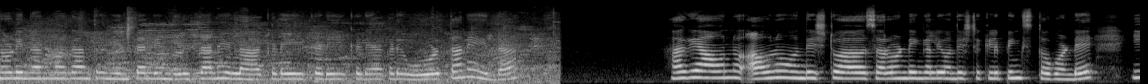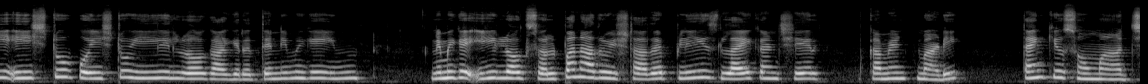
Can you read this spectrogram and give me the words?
ನೋಡಿ ನನ್ನ ಮಗ ಅಂತೂ ನಿಂತಲ್ಲಿ ನಿಲ್ತಾನೆ ಇಲ್ಲ. ಆ ಕಡೆ, ಈ ಕಡೆ ಈ ಕಡೆ, ಆ ಕಡೆ ಓಡ್ತಾನೇ ಇದ್ದ. ಹಾಗೆ ಅವನು ಅವನು ಒಂದಿಷ್ಟು, ಆ ಸರೌಂಡಿಂಗಲ್ಲಿ ಒಂದಿಷ್ಟು ಕ್ಲಿಪ್ಪಿಂಗ್ಸ್ ತೊಗೊಂಡೆ. ಈ ಇಷ್ಟು ಇಷ್ಟು ಈ ಲಾಗ್ ಆಗಿರುತ್ತೆ. ನಿಮಗೆ ಇನ್, ನಿಮಗೆ ಈ ಲಾಗ್ ಸ್ವಲ್ಪನಾದರೂ ಇಷ್ಟ ಆದರೆ please like and share comment ಮಾಡಿ. Thank you so much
